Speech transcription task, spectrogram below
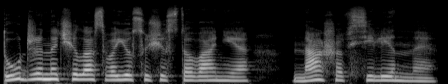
тут же начала свое существование наша Вселенная.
